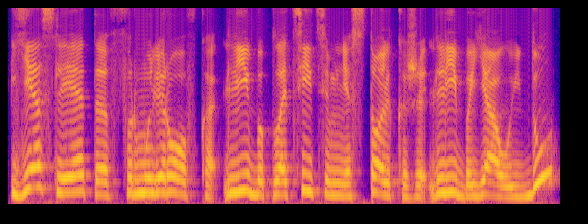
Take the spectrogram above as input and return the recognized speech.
Если это формулировка «либо платите мне столько же, либо я уйду»,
